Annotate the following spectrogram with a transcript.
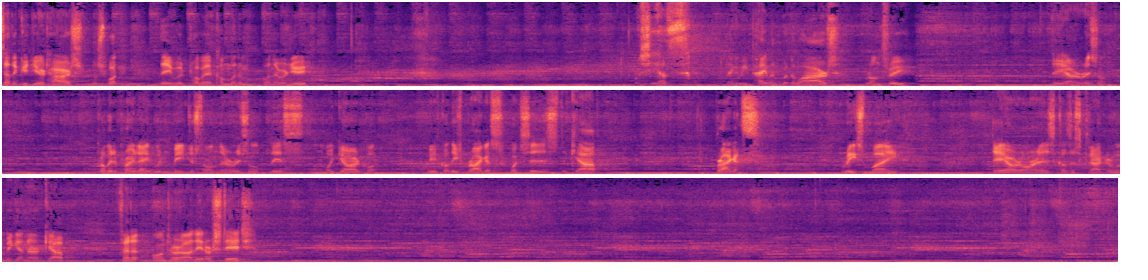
Had the Goodyear tires. That's what they would probably have come with them when they were new. She has like a wee piping with the wires run through. They are original. Probably the plough light wouldn't be just on the original place on the mudguard, but we've got these brackets, which is the cab brackets. Reason why they are on it is because this tractor will be getting our cab fit it onto a later stage.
